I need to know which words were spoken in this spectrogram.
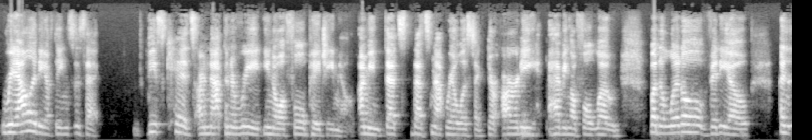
reality of things is that these kids are not going to read you know a full page email. I mean that's that's not realistic. They're already having a full load. But a little video and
